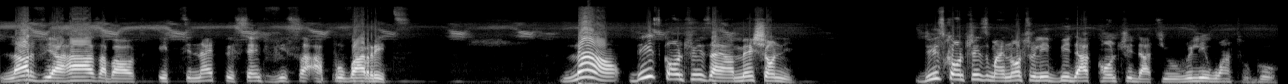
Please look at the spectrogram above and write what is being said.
Latvia has about 89% visa approval rate. Now, these countries I am mentioning, these countries might not really be that country that you really want to go.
